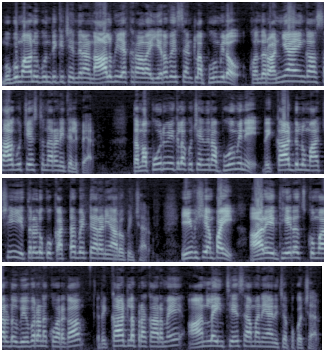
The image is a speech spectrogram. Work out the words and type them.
ముగుమానుగుందికి చెందిన నాలుగు ఎకరాల ఇరవై సెంట్ల భూమిలో కొందరు అన్యాయంగా సాగు చేస్తున్నారని తెలిపారు. తమ పూర్వీకులకు చెందిన భూమిని రికార్డులు మార్చి ఇతరులకు కట్టబెట్టారని ఆరోపించారు. ఈ విషయంపై ఆర్ఐ ధీరజ్ కుమార్ను వివరణ కోరగా రికార్డుల ప్రకారమే ఆన్లైన్ చేశామని ఆయన చెప్పుకొచ్చారు.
